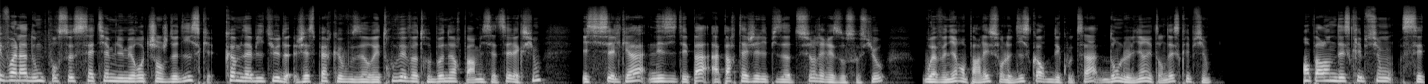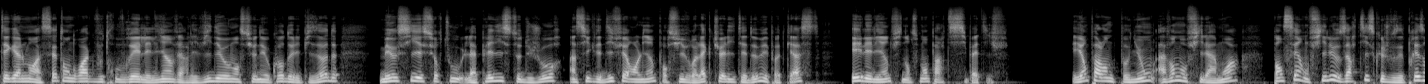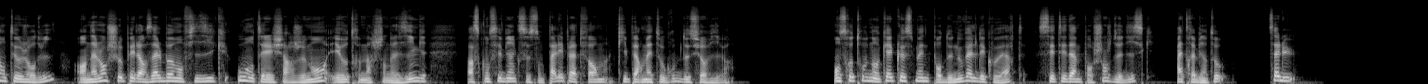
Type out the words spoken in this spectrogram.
Et voilà donc pour ce septième numéro de Change de disque. Comme d'habitude, j'espère que vous aurez trouvé votre bonheur parmi cette sélection. Et si c'est le cas, n'hésitez pas à partager l'épisode sur les réseaux sociaux ou à venir en parler sur le Discord d'Écoute ça, dont le lien est en description. En parlant de description, c'est également à cet endroit que vous trouverez les liens vers les vidéos mentionnées au cours de l'épisode, mais aussi et surtout la playlist du jour, ainsi que les différents liens pour suivre l'actualité de mes podcasts et les liens de financement participatif. Et en parlant de pognon, avant d'enfiler à moi, pensez à enfiler aux artistes que je vous ai présentés aujourd'hui en allant choper leurs albums en physique ou en téléchargement et autres merchandising, parce qu'on sait bien que ce ne sont pas les plateformes qui permettent au groupe de survivre. On se retrouve dans quelques semaines pour de nouvelles découvertes. C'était Dame pour Change de disque. À très bientôt. Salut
